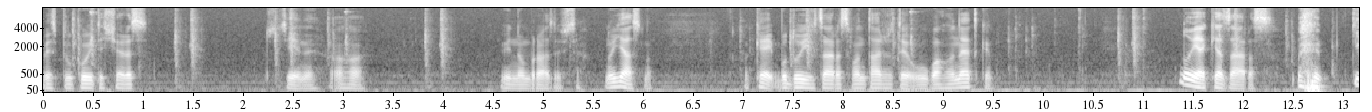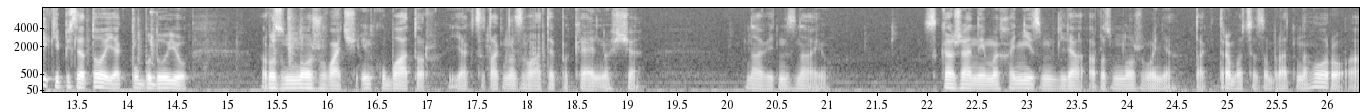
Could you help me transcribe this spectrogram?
Ви спілкуєтесь через стіни. Ага. Він образився. Ну ясно. Окей, буду їх зараз вантажити у вагонетки. Ну, як я зараз. Тільки після того, як побудую розмножувач, інкубатор, як це так назвати пекельно ще. Навіть не знаю. Скажений механізм для розмножування. Так, треба це забрати нагору, а,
